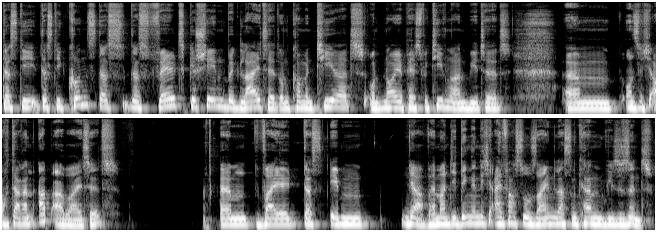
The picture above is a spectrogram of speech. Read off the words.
Dass die, dass die Kunst das, das Weltgeschehen begleitet und kommentiert und neue Perspektiven anbietet ähm, und sich auch daran abarbeitet, ähm, weil das eben ja, weil man die Dinge nicht einfach so sein lassen kann, wie sie sind.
